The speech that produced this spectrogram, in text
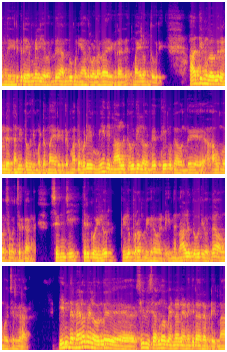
அந்த இருக்கிற எம்எல்ஏ வந்து அன்புமணி ஆதரவாளராக இருக்கிறாரு மயிலம் தொகுதி. அதிமுகவுக்கு ரெண்டு தனி தொகுதி மட்டும்தான் இருக்குது. மற்றபடி மீதி நாலு தொகுதியில் வந்து திமுக வந்து அவங்க வசம் வச்சுருக்காங்க. செஞ்சி திருக்கோயிலூர் விழுப்புரம் விக்கிரவாண்டி. இந்த நாலு தொகுதி வந்து அவங்க வச்சுருக்கிறாங்க. இந்த நிலைமையில் வந்து சிவி சண்முகம் என்ன நினைக்கிறாரு அப்படின்னா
